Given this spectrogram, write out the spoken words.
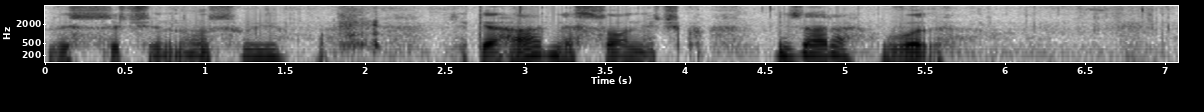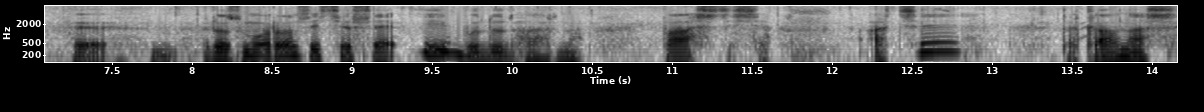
височину свою. Яке гарне сонечко. І зараз е, розморозиться все і будуть гарно пастися. А це така в нас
